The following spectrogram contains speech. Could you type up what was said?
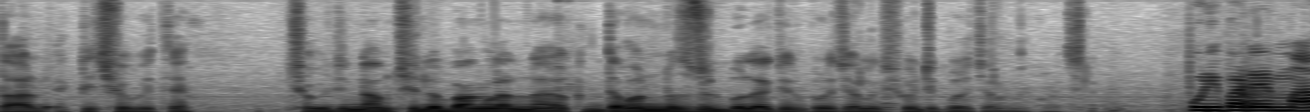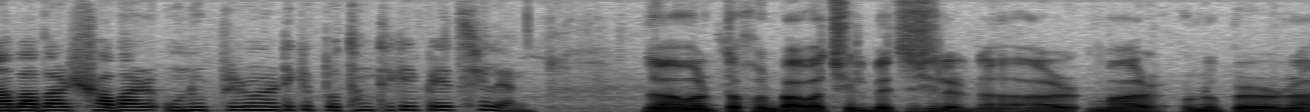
তার একটি ছবিতে। ছবিটির নাম ছিল বাংলার নায়ক দেওয়ান নজরুল বলে একজন পরিচালক ছবিটি পরিচালনা করেছিলেন। পরিবারের মা বাবার সবার অনুপ্রেরণাটাকে প্রথম থেকেই পেয়েছিলেন? না আমার তখন বাবা ছিল বেঁচে ছিলেন না আর মার অনুপ্রেরণা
